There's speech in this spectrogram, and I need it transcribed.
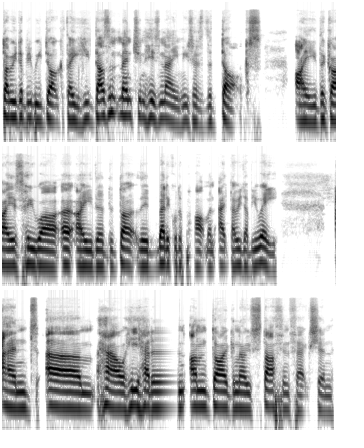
WWE doc. They he doesn't mention his name. He says the docs, i.e. the guys who are uh, i.e. the, the the medical department at WWE, and um, how he had an undiagnosed staph infection.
